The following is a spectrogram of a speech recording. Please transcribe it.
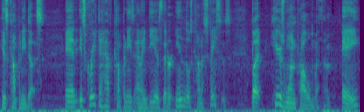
his company does. And it's great to have companies and ideas that are in those kind of spaces. But here's one problem with them. A,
